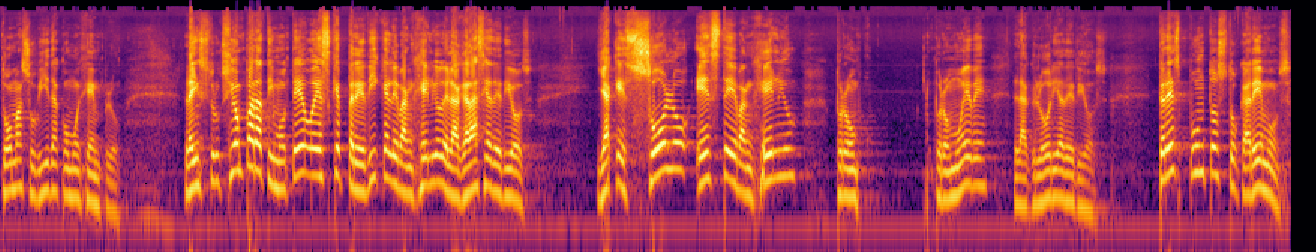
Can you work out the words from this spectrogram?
toma su vida como ejemplo. La instrucción para Timoteo es que predique el Evangelio de la gracia de Dios, ya que solo este Evangelio promueve la gloria de Dios. Tres puntos tocaremos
